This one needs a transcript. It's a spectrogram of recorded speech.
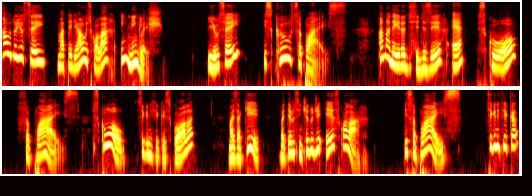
How do you say material escolar in English? You say school supplies. A maneira de se dizer é school supplies. School significa escola, mas aqui vai ter o sentido de escolar. E supplies significa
